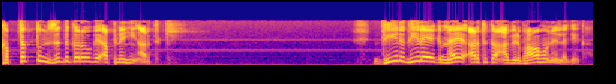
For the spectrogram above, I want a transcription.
कब तक तुम जिद करोगे अपने ही अर्थ की? धीरे धीरे एक नए अर्थ का आविर्भाव होने लगेगा।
